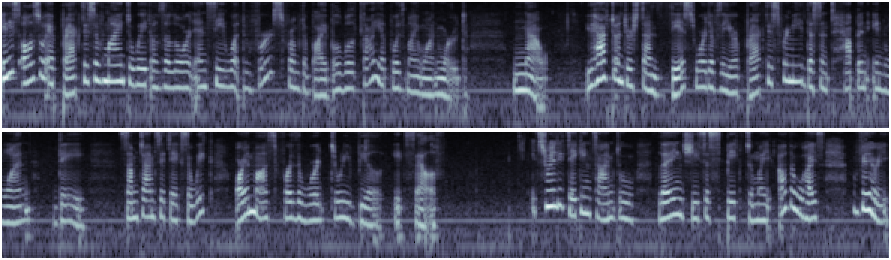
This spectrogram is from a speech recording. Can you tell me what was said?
It is also a practice of mine to wait on the Lord and see what verse from the Bible will tie up with my one word. Now, you have to understand this word of the year practice for me doesn't happen in one day. Sometimes it takes a week or a month for the word to reveal itself. It's really taking time to letting Jesus speak to my otherwise very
